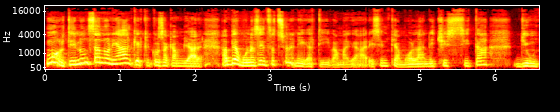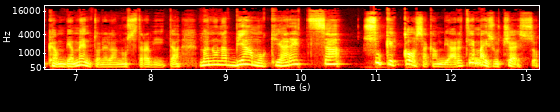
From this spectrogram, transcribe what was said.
Molti non sanno neanche che cosa cambiare. Abbiamo una sensazione negativa, magari, sentiamo la necessità di un cambiamento nella nostra vita, ma non abbiamo chiarezza Su che cosa cambiare? Ti è mai successo?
